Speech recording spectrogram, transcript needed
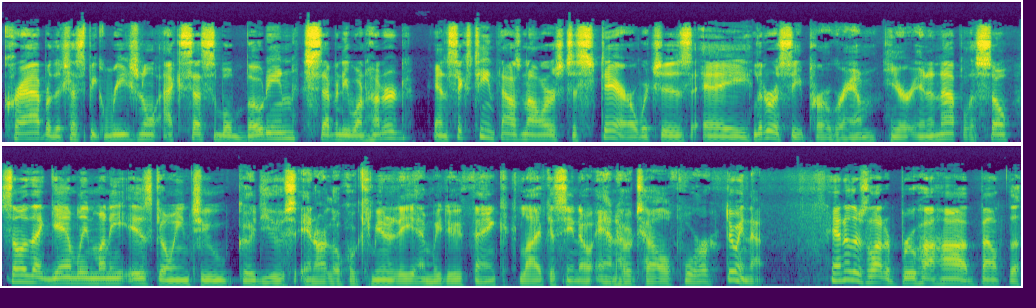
CRAB or the Chesapeake Regional Accessible Boating 7100 and $16,000 to STAIR, which is a literacy program here in Annapolis. So some of that gambling money is going to good use in our local community, and we do thank Live Casino and Hotel for doing that. I know there's a lot of brouhaha about the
